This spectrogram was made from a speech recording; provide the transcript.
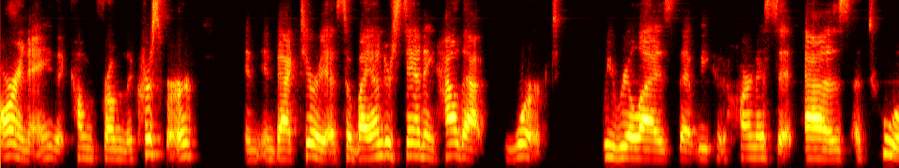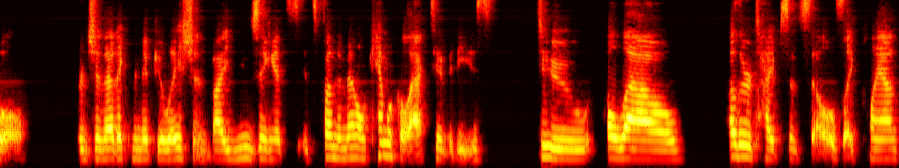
RNA that come from the CRISPR in, in bacteria. So by understanding how that worked, we realized that we could harness it as a tool for genetic manipulation by using its its fundamental chemical activities to allow other types of cells like plant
